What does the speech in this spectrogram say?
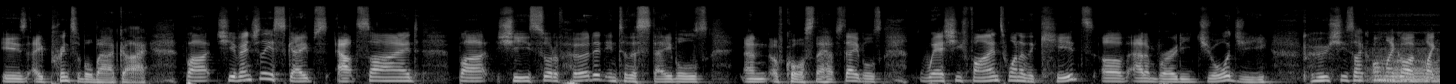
is a principal bad guy, but she eventually escapes outside. But she's sort of herded into the stables, and of course they have stables, where she finds one of the kids of Adam Brody, Georgie, who she's like, oh my god, like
